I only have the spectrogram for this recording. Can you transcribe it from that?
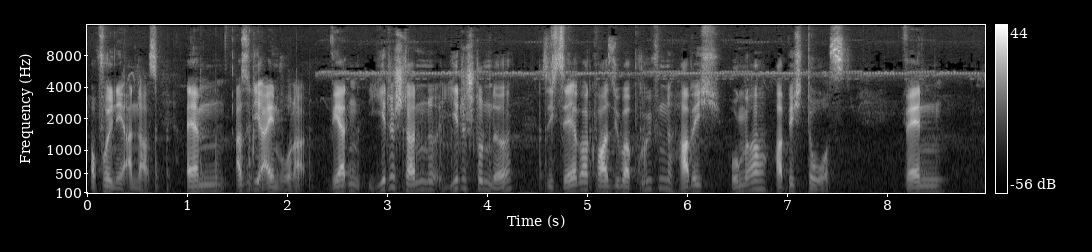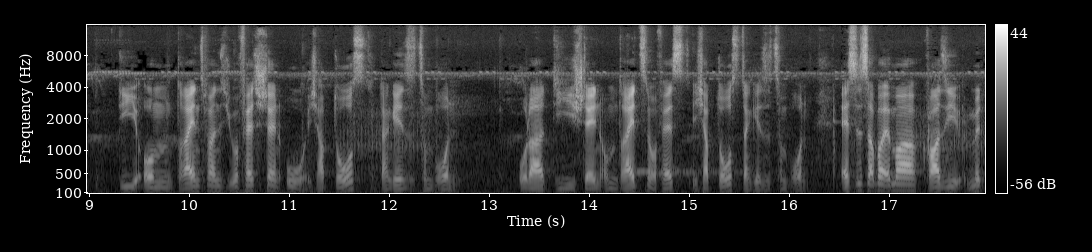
obwohl, nee, anders. Ähm, also die Einwohner werden jede Stunde, jede Stunde sich selber quasi überprüfen, habe ich Hunger, habe ich Durst. Wenn die um 23 Uhr feststellen, oh, ich habe Durst, dann gehen sie zum Brunnen. Oder die stellen um 13 Uhr fest, ich habe Durst, dann gehen sie zum Brunnen. Es ist aber immer quasi mit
